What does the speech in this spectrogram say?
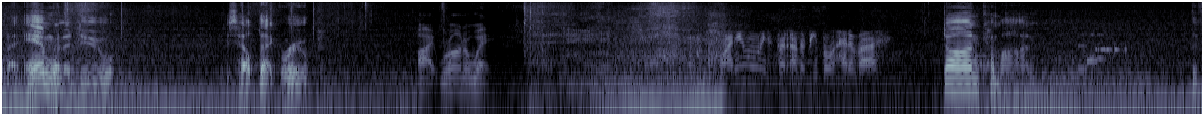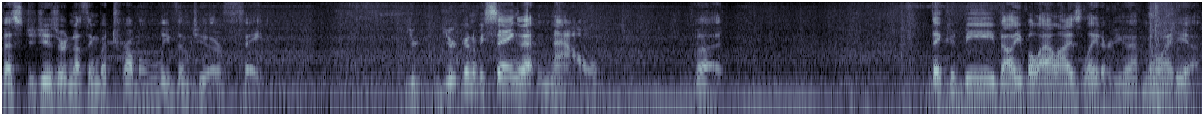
What I am going to do is help that group. All right, we're on our way. Why do you always put other people ahead of us? Dawn, come on. The vestiges are nothing but trouble. Leave them to their fate. You're you're going to be saying that now, but they could be valuable allies later. You have no idea.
